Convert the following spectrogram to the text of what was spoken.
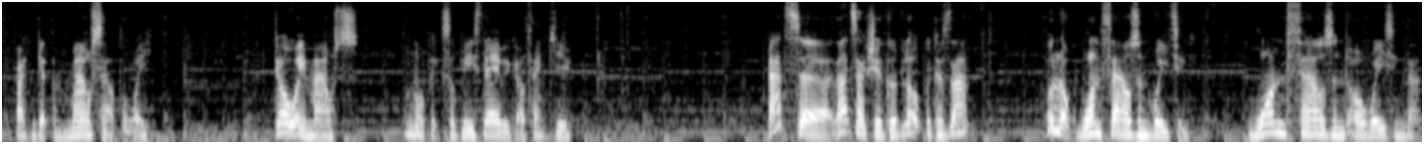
If I can get the mouse out the way. Go away, mouse. One more pixel, please. There we go. Thank you. That's uh, that's actually a good look because that. Oh look, 1,000 waiting. 1,000 are waiting. That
